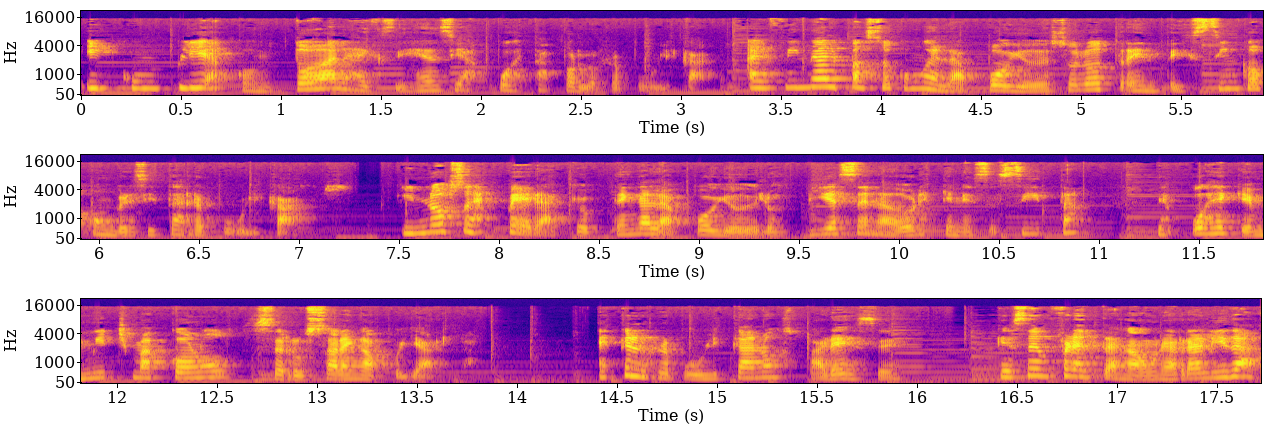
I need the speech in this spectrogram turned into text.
y cumplía con todas las exigencias puestas por los republicanos. Al final pasó con el apoyo de solo 35 congresistas republicanos y no se espera que obtenga el apoyo de los 10 senadores que necesita después de que Mitch McConnell se rehusara en apoyarla. Es que los republicanos parece que se enfrentan a una realidad,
